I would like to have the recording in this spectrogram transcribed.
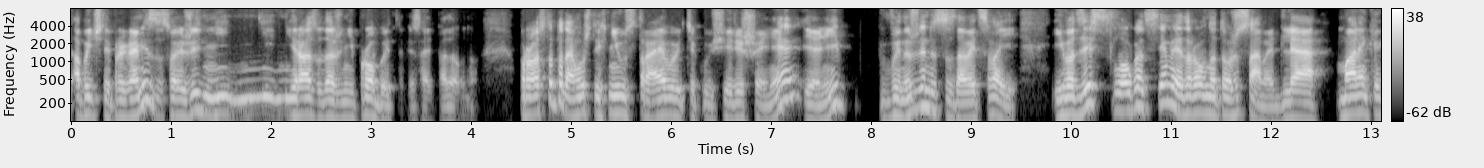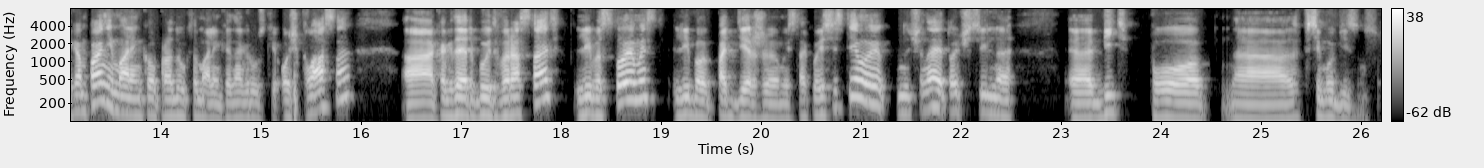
обычный программист за свою жизнь ни, ни, ни разу даже не пробует написать подобного. Просто потому, что их не устраивают текущие решения, и они вынуждены создавать свои. И вот здесь с лоу-код-системой это ровно то же самое. Для маленькой компании, маленького продукта, маленькой нагрузки очень классно. А когда это будет вырастать, либо стоимость, либо поддерживаемость такой системы начинает очень сильно э, бить по э, всему бизнесу.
